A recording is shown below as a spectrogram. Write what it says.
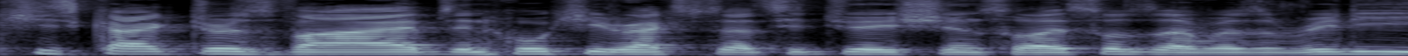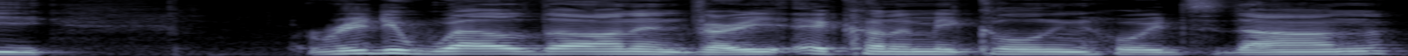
his character's vibes and how he reacts to that situation. So I thought that was really really well done and very economical in how it's done.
